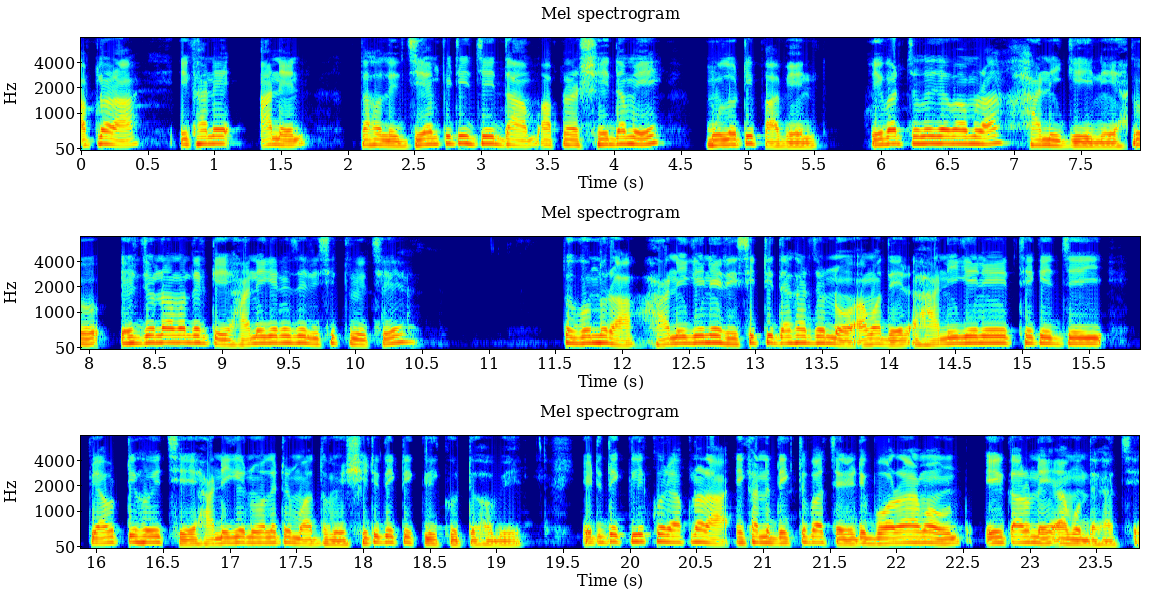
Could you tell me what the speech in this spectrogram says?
আপনারা এখানে আনেন, তাহলে জিএমপিটির যে দাম, আপনারা সেই দামে মূল্যটি পাবেন। এবার চলে যাব আমরা হানি গেইনে তো এর জন্য আমাদেরকে হানি গেইনে যে রিসিপ্ট রয়েছে, তো বন্ধুরা হানি গেইনের রিসিপ্টটি দেখার জন্য আমাদের হানি গেইনের থেকে যেই পেআউটটি হয়েছে হানি গেইন ওয়ালেটের মাধ্যমে, সেটিতে একটি ক্লিক করতে হবে। এটিতে ক্লিক করে আপনারা এখানে দেখতে পাচ্ছেন, এটি বড় অ্যামাউন্ট এর কারণে এমন দেখাচ্ছে।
